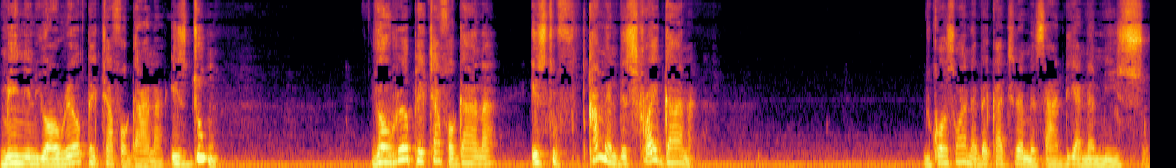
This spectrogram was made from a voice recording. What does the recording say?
Meaning, your real picture for Ghana is doom. Your real picture for Ghana is to come and destroy Ghana. Because one of the catcher, Miss Adia na misu.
